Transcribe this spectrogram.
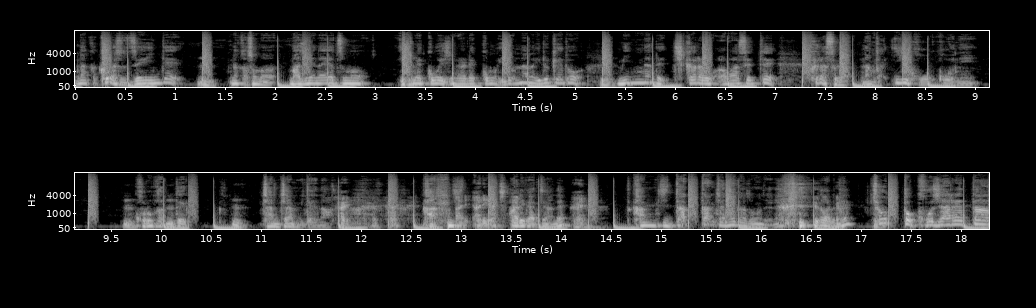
なんかクラス全員で、うん。なんかその、真面目なやつも、いじめっ子もいじめられっ子もいろんなのいるけど、みんなで力を合わせて、クラスがなんかいい方向にうん。転がってうん、ちゃんちゃんみたいな。感じ、ありがちありがちなね、はい。感じだったんじゃねえかと思うんだよね。だからね、ちょっとこじゃれた、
